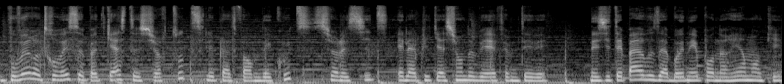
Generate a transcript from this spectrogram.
Vous pouvez retrouver ce podcast sur toutes les plateformes d'écoute, sur le site et l'application de BFM TV. N'hésitez pas à vous abonner pour ne rien manquer.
